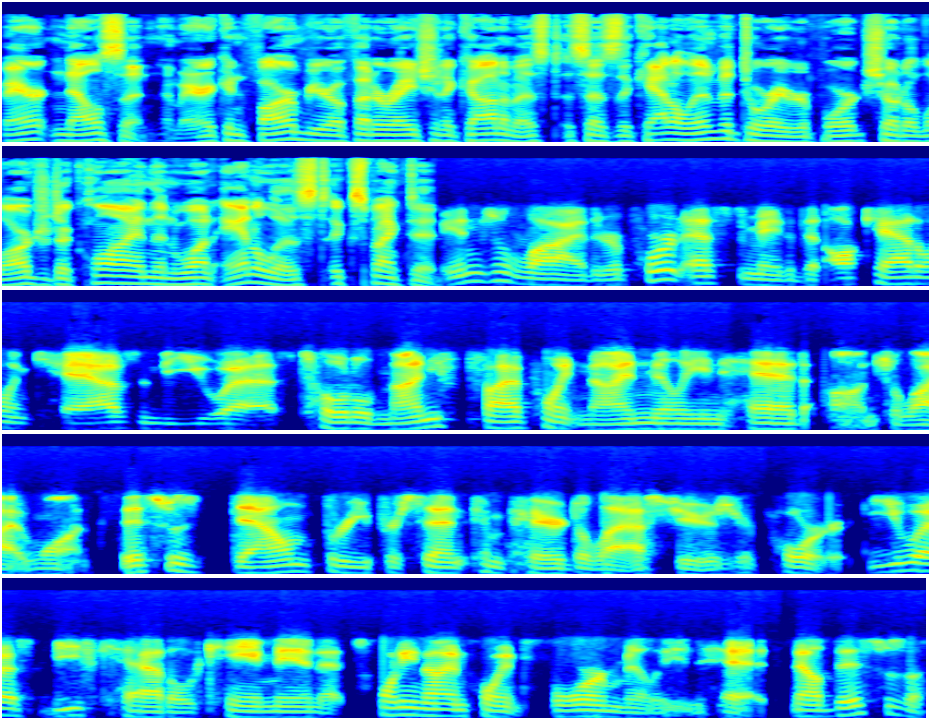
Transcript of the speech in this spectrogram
Bernt Nelson, American Farm Bureau Federation economist, says the cattle inventory report showed a larger decline than what analysts expected. In July, the report estimated that all cattle and calves in the U.S. totaled 95.9 million head on July 1. This was down 3% compared to last year's report. U.S. beef cattle came in at 29.4 million head. Now, this was a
